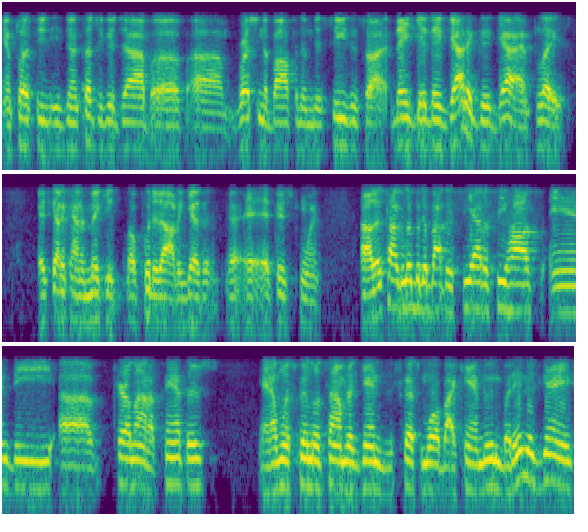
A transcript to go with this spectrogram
and plus he's, he's done such a good job of um, rushing the ball for them this season. So I, they they've got a good guy in place. It's got to kind of make it or put it all together at, at this point. Uh, let's talk a little bit about the Seattle Seahawks and the uh, Carolina Panthers. And I want to spend a little time with us again to discuss more about Cam Newton. But in this game,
